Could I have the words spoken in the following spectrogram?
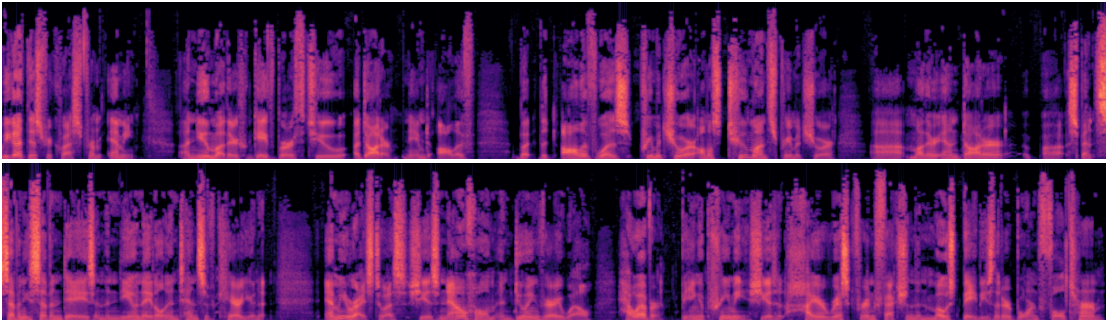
We got this request from Emmy, a new mother who gave birth to a daughter named Olive. But the Olive was premature, almost two months premature. Uh, mother and daughter uh, spent 77 days in the neonatal intensive care unit. Emmy writes to us she is now home and doing very well. However, being a preemie, she is at higher risk for infection than most babies that are born full term.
